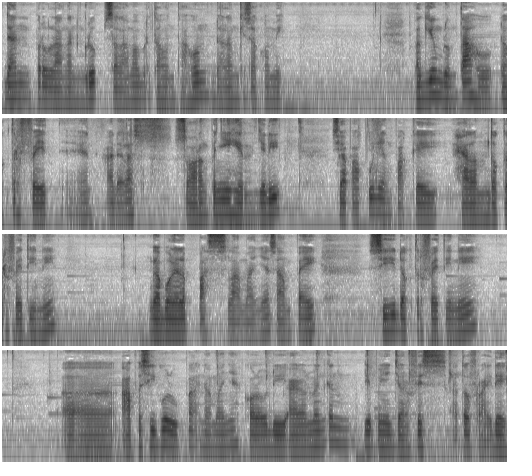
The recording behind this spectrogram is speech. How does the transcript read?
dan perulangan grup selama bertahun-tahun dalam kisah komik. Bagi yang belum tahu, Dr. Fate ya kan, adalah seorang penyihir. Jadi siapa pun yang pakai helm Dr. Fate ini nggak boleh lepas selamanya sampai si Dr. Fate ini uh, apa sih gue lupa namanya. Kalau di Iron Man kan dia punya Jarvis atau Friday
